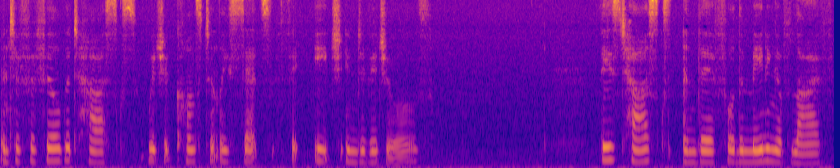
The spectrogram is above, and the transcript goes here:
and to fulfill the tasks which it constantly sets for each individual. These tasks, and therefore the meaning of life,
